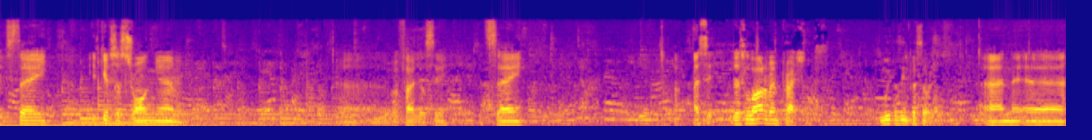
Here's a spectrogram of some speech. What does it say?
it's a, it gives a strong um, uh, vad fan jag säga? It's a, I see, there's a lot of impressions Muitas impressões. and uh,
